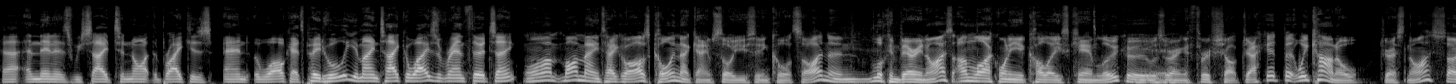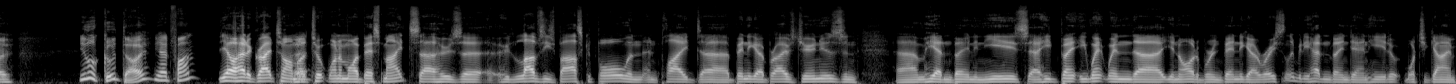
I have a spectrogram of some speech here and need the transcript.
Uh, and then, as we say, tonight, the Breakers and the Wildcats. Pete Hooley, your main takeaways of round 13? Well, my main takeaway, I was calling that game, saw you sitting courtside and looking very nice, unlike one of your colleagues, Cam Luke, who yeah. was wearing a thrift shop jacket. But we can't all dressed nice. So you look good though. You had fun. Yeah, I had a great time. Yeah. I took one of my best mates uh, who's uh, who loves his basketball and, and played uh, Bendigo Braves juniors, and um, he hadn't been in years. Uh, he'd been, he went when uh, United were in Bendigo recently, but he hadn't been down here to watch a game.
